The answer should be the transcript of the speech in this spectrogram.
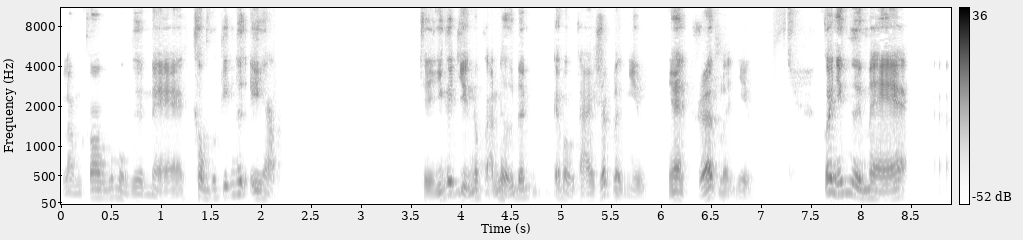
làm con của một người mẹ không có kiến thức y học thì những cái chuyện nó có ảnh hưởng đến cái bầu thai rất là nhiều nha, rất là nhiều có những người mẹ ờ,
